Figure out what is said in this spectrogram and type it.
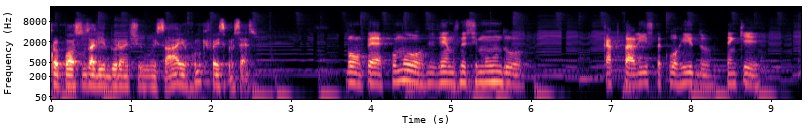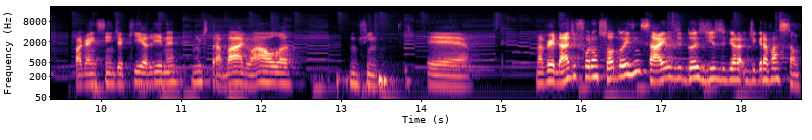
propostos ali durante o ensaio? Como que foi esse processo? Bom, Pé, como vivemos nesse mundo capitalista corrido, tem que pagar incêndio aqui e ali, né? Muito trabalho, aula, enfim. É... Na verdade, foram só dois ensaios e dois dias de, gra de gravação.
